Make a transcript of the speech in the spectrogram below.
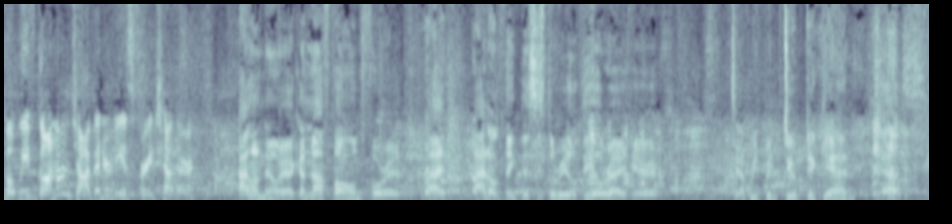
But we've gone on job interviews for each other. I don't know, Eric. I'm not falling for it. I, I don't think this is the real deal right here. We've been duped again. Yes.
